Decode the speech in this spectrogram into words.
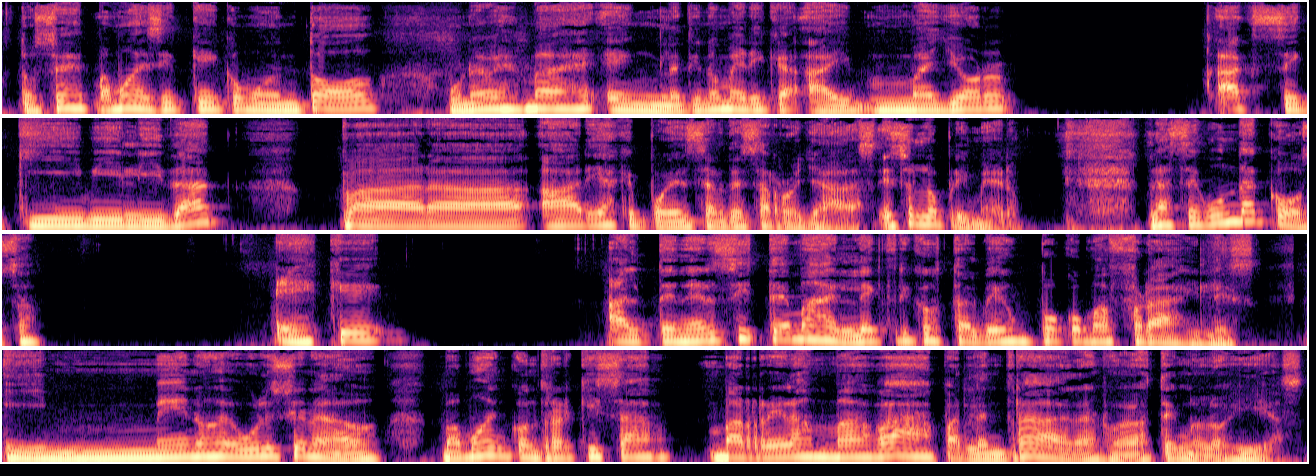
Entonces, vamos a decir que como en todo, una vez más en Latinoamérica hay mayor asequibilidad para áreas que pueden ser desarrolladas. Eso es lo primero. La segunda cosa es que al tener sistemas eléctricos tal vez un poco más frágiles y menos evolucionados, vamos a encontrar quizás barreras más bajas para la entrada de las nuevas tecnologías.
